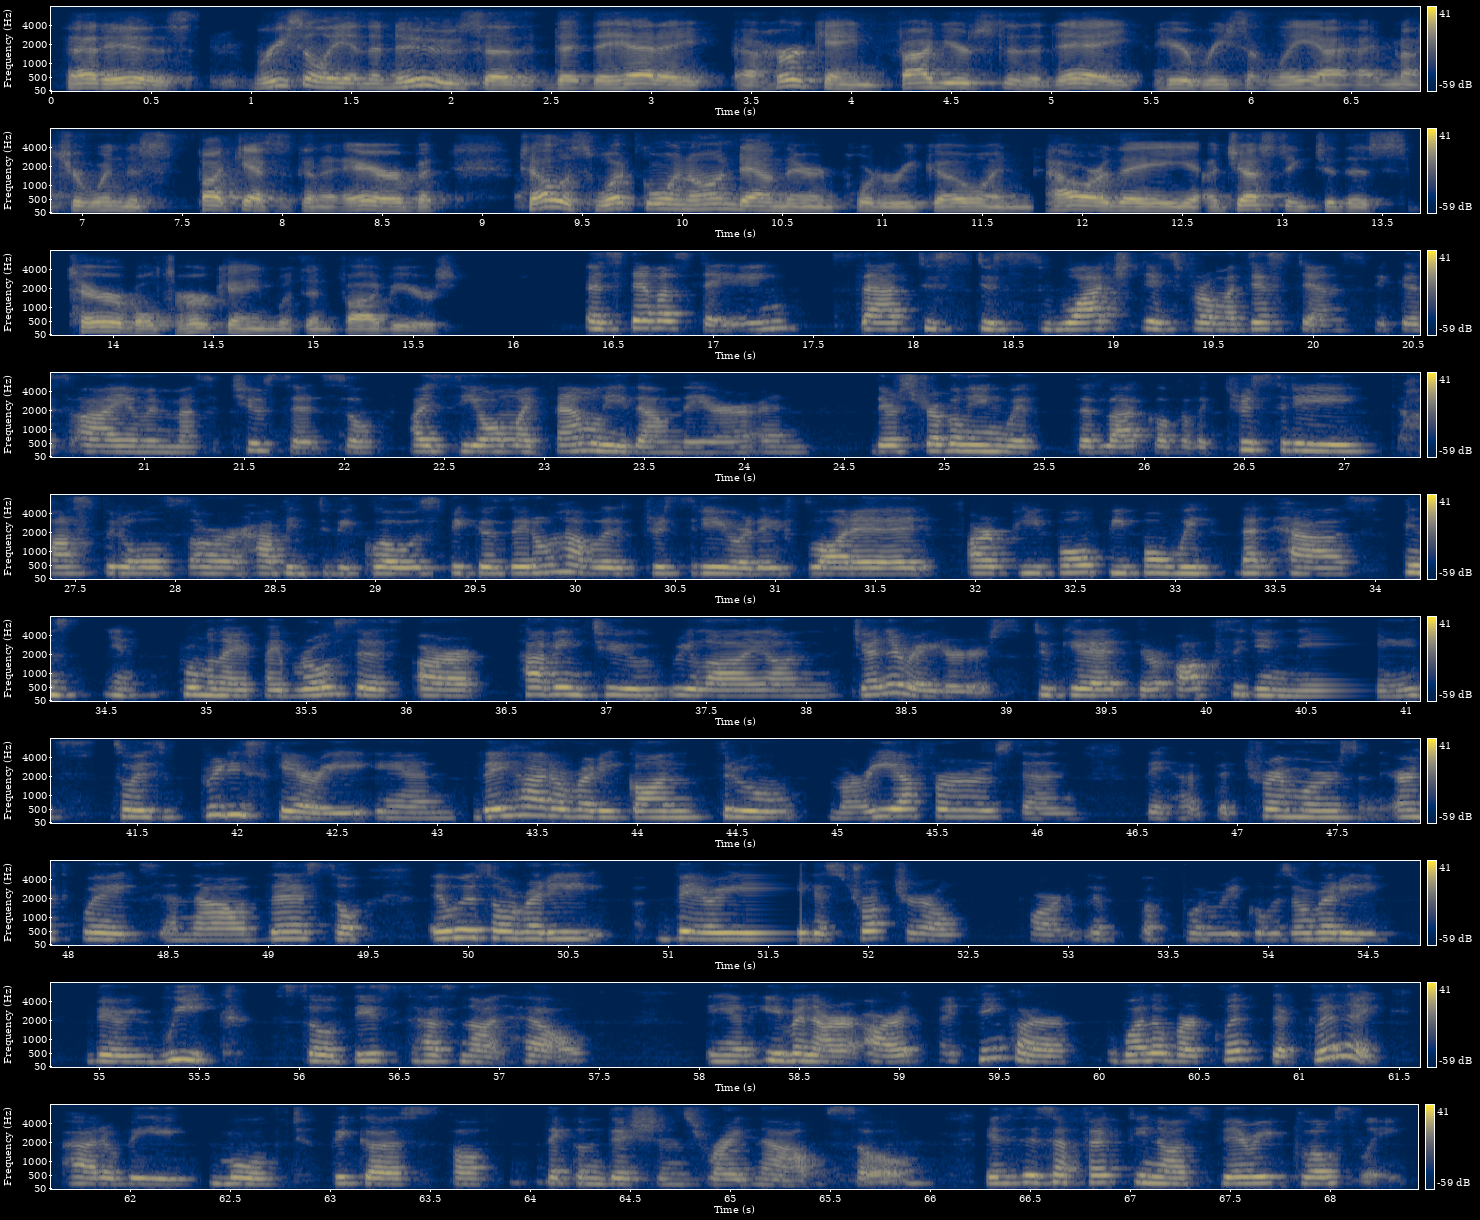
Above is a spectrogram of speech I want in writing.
That is. Recently in the news, uh, that they had a, a, hurricane five years to the day here recently. I, am not sure when this podcast is going to air, but tell us what's going on down there in Puerto Rico and how are they adjusting to this terrible hurricane within five years? It's devastating sad to, to watch this from a distance because I am in Massachusetts. So I see all my family down there and they're struggling with the lack of electricity. Hospitals are having to be closed because they don't have electricity or they flooded. Our people, people with that has pulmonary fibrosis, are having to rely on generators to get their oxygen needs. So it's pretty scary. And they had already gone through Maria first and they had the tremors and earthquakes and now this. So it was already very, the structural part of, of Puerto Rico was already very weak. So this has not helped. And even our, our I think our one of our clin- the clinic had to be moved because of the conditions right now. So it is affecting us very closely.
